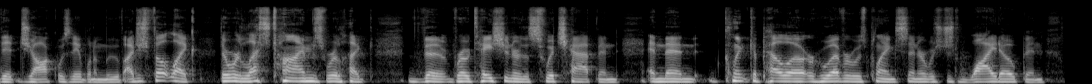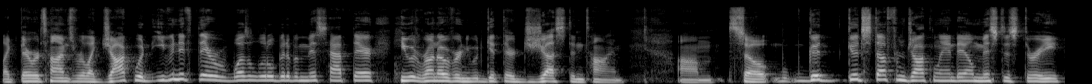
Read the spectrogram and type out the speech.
that Jock was able to move. I just felt like there were less times where like the rotation or the switch happened and then Clint Capela or whoever was playing center was just wide open. Like there were times where like Jock would even if there was a little bit of a mishap there, he would run over and he would get there just in time. Um, so good good stuff from Jock Landale. Missed his three.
